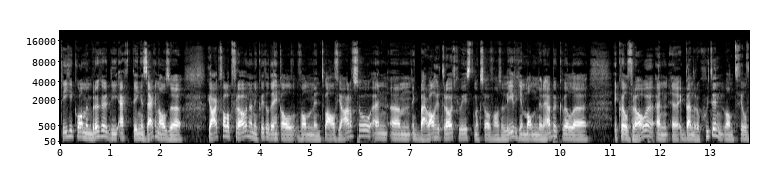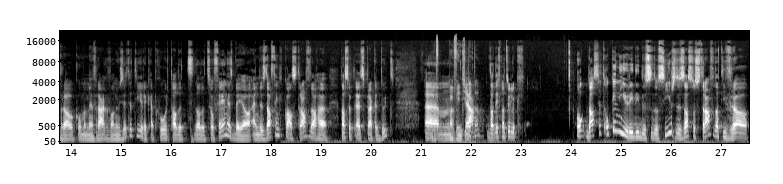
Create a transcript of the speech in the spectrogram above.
tegenkwam in Brugge, die echt dingen zeggen als... Uh, ja, ik val op vrouwen en ik weet dat eigenlijk al van mijn 12 jaar of zo. En um, ik ben wel getrouwd geweest, maar ik zou van zijn leven geen man meer hebben. Ik wil... Uh, ik wil vrouwen en uh, ik ben er ook goed in, want veel vrouwen komen mij vragen van hoe zit het hier? Ik heb gehoord dat het, dat het zo fijn is bij jou. En dus dat vind ik wel straf dat je dat soort uitspraken doet. Um, waar vind je ja, dat dan? Dat heeft natuurlijk... Ook, dat zit ook in die juridische dossiers. Dus dat is zo straf dat die vrouw,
